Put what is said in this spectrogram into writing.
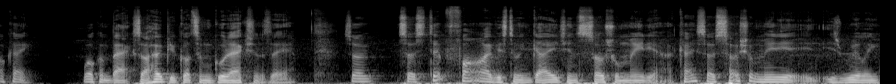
Okay, welcome back. So I hope you've got some good actions there. So so step five is to engage in social media. Okay, so social media is really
